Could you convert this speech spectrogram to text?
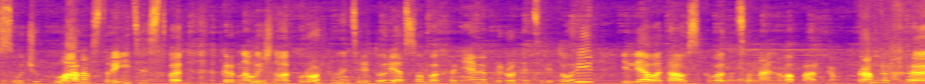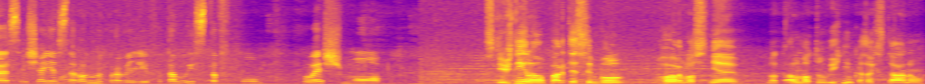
случаю планов строительства горнолыжного курорта на территории особо охраняемой природной территории или Алатауского национального парка. В рамках э, совещания сторон мы провели фотовыставку, флешмоб. Sněžný leopard je symbol hor vlastně nad Almatou v jižním Kazachstánu.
